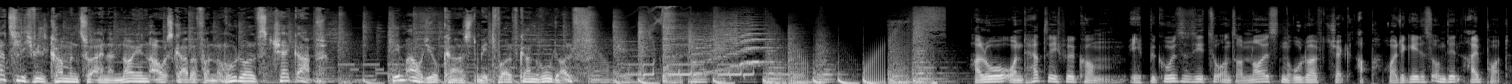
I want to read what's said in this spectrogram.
Herzlich willkommen zu einer neuen Ausgabe von Rudolfs Check-up, dem Audiocast mit Wolfgang Rudolf. Hallo und herzlich willkommen. Ich begrüße Sie zu unserem neuesten Rudolf Check-up. Heute geht es um den iPod.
